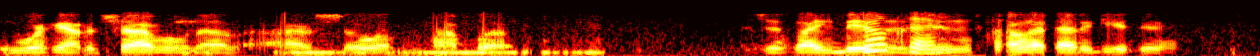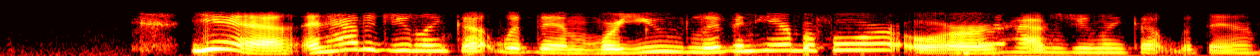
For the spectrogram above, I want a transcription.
we work out the travel and I I show up and pop up. Just like business. Okay. Business call, I got to get there. Yeah, and how did you link up with them? Were you living here before, or how did you link up with them?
